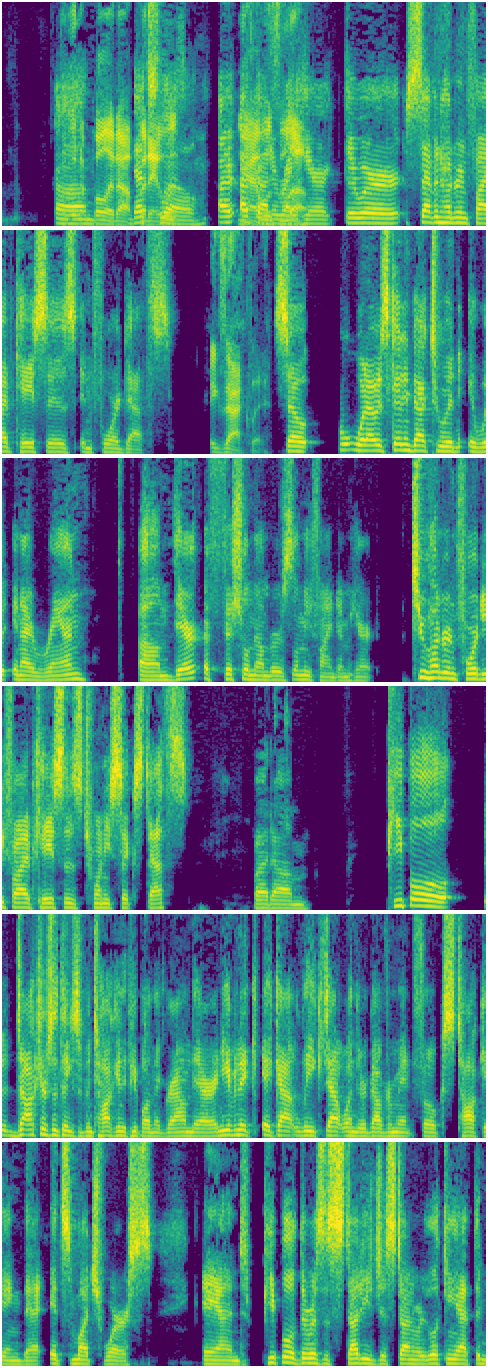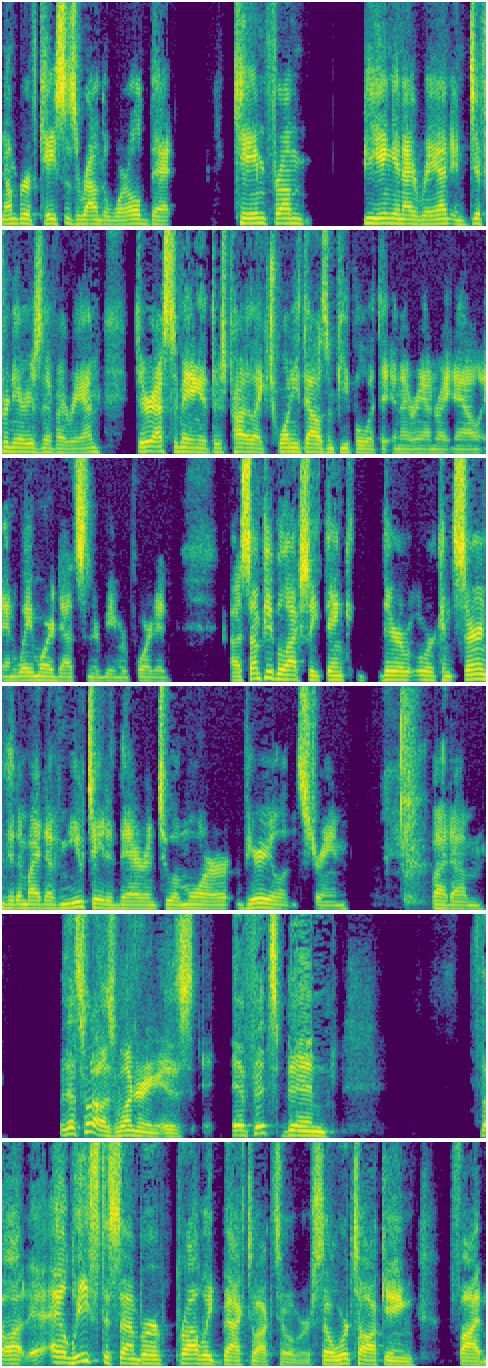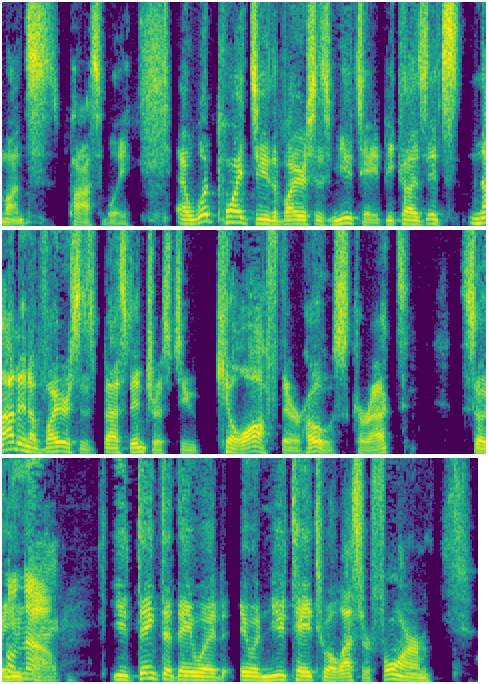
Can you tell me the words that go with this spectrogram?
i'm gonna Um, pull it up but That's it was low. I, I've yeah, got was it right low. here. There were 705 cases and four deaths. exactly So what I was getting back to in in Iran, um, their official numbers. Let me find them here. 245 cases, 26 deaths. But um, people, doctors and things have been talking to people on the ground there, and even it, it got leaked out when their government folks talking that it's much worse. And people, there was a study just done. We're looking at the number of cases around the world that came from being in Iran in different areas of Iran they're estimating that there's probably like 20,000 people with it in Iran right now and way more deaths than are being reported. Uh, some people actually think they were concerned that it might have mutated there into a more virulent strain. But um, that's what I was wondering is if it's been thought at least December, probably back to October. So we're talking five months possibly. At what point do the viruses mutate? Because it's not in a virus's best interest to kill off their host, correct? So Oh, you no. right. you'd think that they would it would mutate to a lesser form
